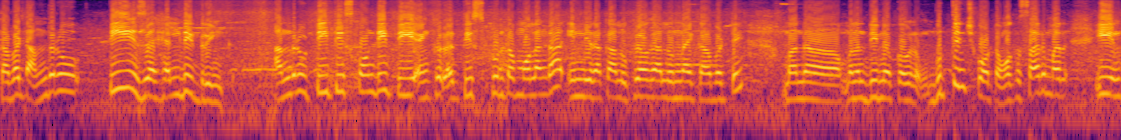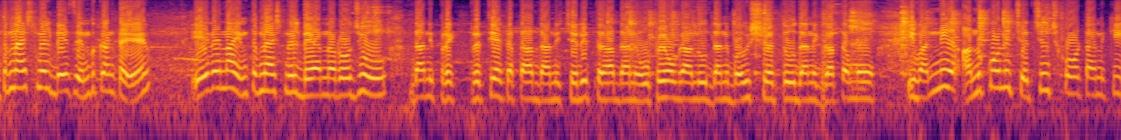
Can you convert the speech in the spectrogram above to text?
కాబట్టి అందరూ tea is a healthy drink అందరూ టీ తీసుకోండి టీ ఎంకరే తీసుకుంటాం మూలంగా ఇన్ని రకాల ఉపయోగాలు ఉన్నాయి కాబట్టి మన మనం దీని యొక్క గుర్తించుకోవటం. ఒకసారి మరి ఈ ఇంటర్నేషనల్ డేస్ ఎందుకంటే ఏదైనా ఇంటర్నేషనల్ డే అన్న రోజు దాని ప్ర ప్రత్యేకత దాని చరిత్ర దాని ఉపయోగాలు దాని భవిష్యత్తు దాని గతము ఇవన్నీ అనుకొని చర్చించుకోవటానికి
